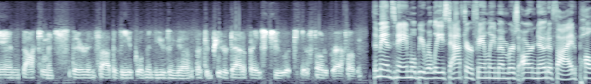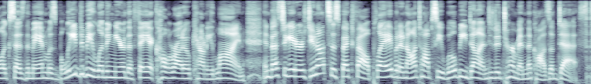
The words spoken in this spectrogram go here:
and documents there inside the vehicle, and then using a, a computer database to, uh, to get a photograph of him. The man's name will be released after family members are notified. Pollock says the man was believed to be living near the Fayette, Colorado County line. Investigators do not suspect foul play, but an autopsy will be done to determine the cause of death.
